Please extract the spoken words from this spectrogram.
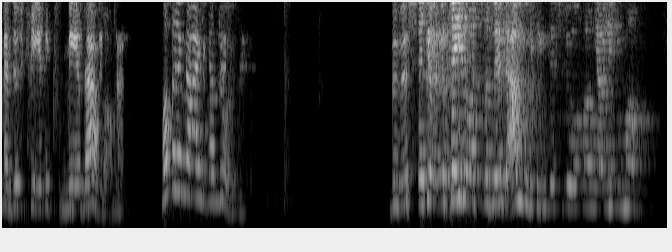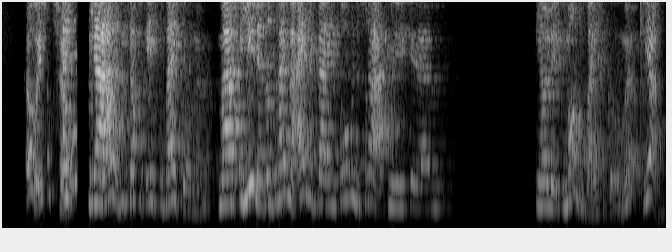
En dus creëer ik meer daarvan. Wat ben ik nou eigenlijk aan het doen? Bewust. We kregen wat, wat leuke aanmoediging tussendoor van jouw lieve man. Oh, is dat zo? ja, die zag ik even voorbij komen. Maar Eline, dat brengt me eigenlijk bij een volgende vraag. Nu ik uh, jouw leuke man voorbij zie komen. Ja.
